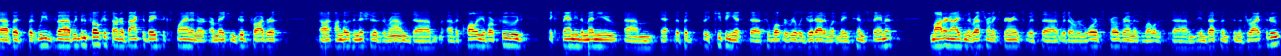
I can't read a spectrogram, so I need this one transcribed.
Uh, but we've been focused on our Back to Basics plan and are making good progress on those initiatives around uh, uh, the quality of our food, expanding the menu, um, eh, but keeping it uh, to what we're really good at and what made Tim's famous, modernizing the restaurant experience with our rewards program, as well as um, the investments in the drive-thru.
